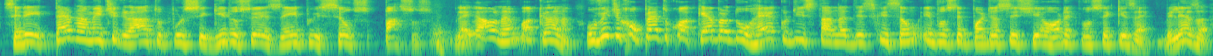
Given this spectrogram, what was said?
Serei eternamente grato por seguir o seu exemplo e seus passos. Legal, né? Bacana. O vídeo completo com a quebra do recorde está na descrição e você pode assistir a hora que você quiser, beleza?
